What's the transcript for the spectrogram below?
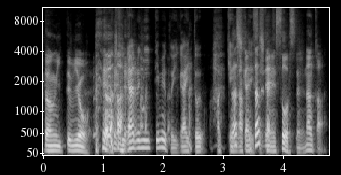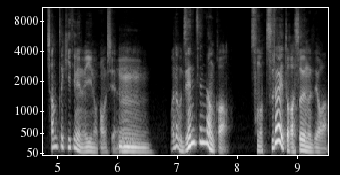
かに。行ってみよう気軽に行ってみると意外と発見があ確った確かにそうですよね。なんか、ちゃんと聞いてみるのいいのかもしれない。うん。まあ、でも全然なんか、その辛いとかそういうのでは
